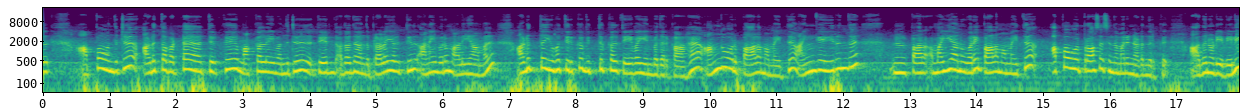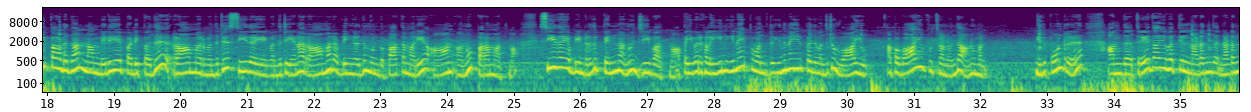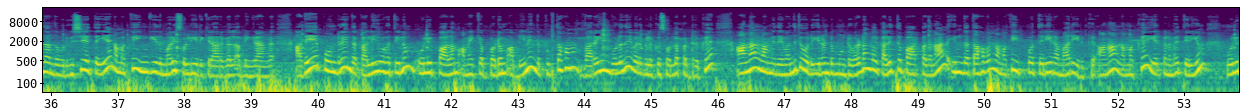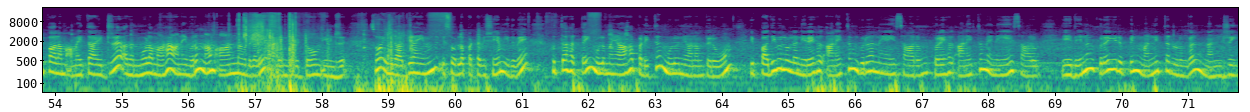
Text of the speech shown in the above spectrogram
அப்போ வந்துட்டு அடுத்த வட்டத்திற்கு மக்களை வந்துட்டு தேர்ந்து அதாவது அந்த பிரளயத்தில் அனைவரும் அழியாமல் அடுத்த யுகத்திற்கு வித்துக்கள் தேவை என்பதற்காக அங்கு ஒரு பாலம் அமைத்து அங்கே இருந்து பா மைய அணு வரை பாலம் அமைத்து அப்போ ஒரு ப்ராசஸ் இந்த மாதிரி நடந்திருக்கு. அதனுடைய வெளிப்பாடு தான் நாம் வெளியே படிப்பது. ராமர் வந்துட்டு சீதையை வந்துட்டு ஏன்னா ராமர் அப்படிங்கிறது முன்பு பார்த்த மாதிரியே ஆண் அணு பரமாத்மா. சீதை அப்படின்றது பெண் அணு ஜீவாத்மா. அப்போ இவர்களை இணைப்பு வந்துட்டு இணைப்பது வந்துட்டு வாயு. அப்போ வாயு புத்திரன் வந்து அனுமன். இது போன்று அந்த திரேதாயுகத்தில் நடந்த நடந்த அந்த ஒரு விஷயத்தையே நமக்கு இங்கு இது மாதிரி சொல்லியிருக்கிறார்கள் அப்படிங்கிறாங்க. அதே போன்று இந்த கலியுகத்திலும் ஒளிப்பாலம் அமைக்கப்படும் அப்படின்னு இந்த புத்தகம் வரையும் பொழுது இவர்களுக்கு சொல்லப்பட்டிருக்கு. ஆனால் நாம் இதை வந்துட்டு ஒரு இரண்டு மூன்று வருடங்கள் கழித்து பார்ப்பதனால் இந்த தகவல் நமக்கு இப்போ தெரிகிற மாதிரி இருக்குது ஆனால் நமக்கு ஏற்கனவே தெரியும் ஒளிப்பாலம் அமைத்தாயிற்று. அதன் மூலமாக அனைவரும் நாம் ஆன்ம விடுதலை அடைந்து விட்டோம் என்று. ஸோ இந்த அத்தியாயம் சொல்லப்பட்ட விஷயம் இதுவே. புத்தகத்தை முழுமையாக படித்து முழு ஞானம் பெறுவோம். இப்பதிவில் உள்ள நிறைகள் அனைத்தும் குரு அன்னையை சாரும். குறைகள் அனைத்தும் என்னையே சாரும். ஏதேனும் குறை இருப்பின் மன்னித்தருளுங்கள். நன்றி.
